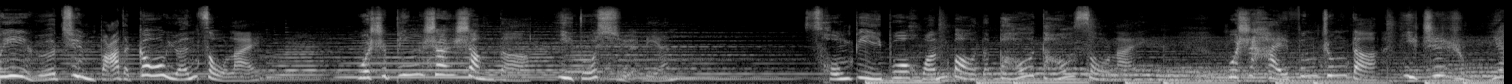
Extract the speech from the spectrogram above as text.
巍峨峻拔的高原走来，我是冰山上的一朵雪莲；从碧波环抱的宝岛走来，我是海风中的一只乳燕；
